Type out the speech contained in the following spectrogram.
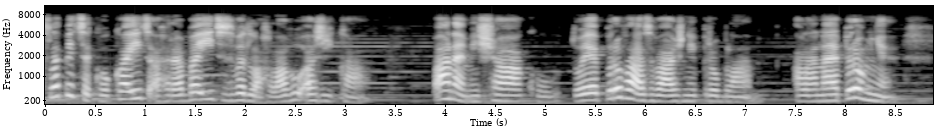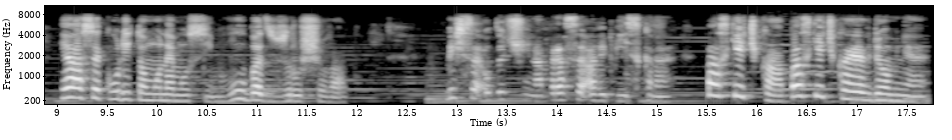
Slepice kokajíc a hrabajíc zvedla hlavu a říká. Pane Mišáku, to je pro vás vážný problém, ale ne pro mě. Já se kvůli tomu nemusím vůbec vzrušovat. Myš se otočí na prase a vypískne. Pastička, pastička je v domě.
